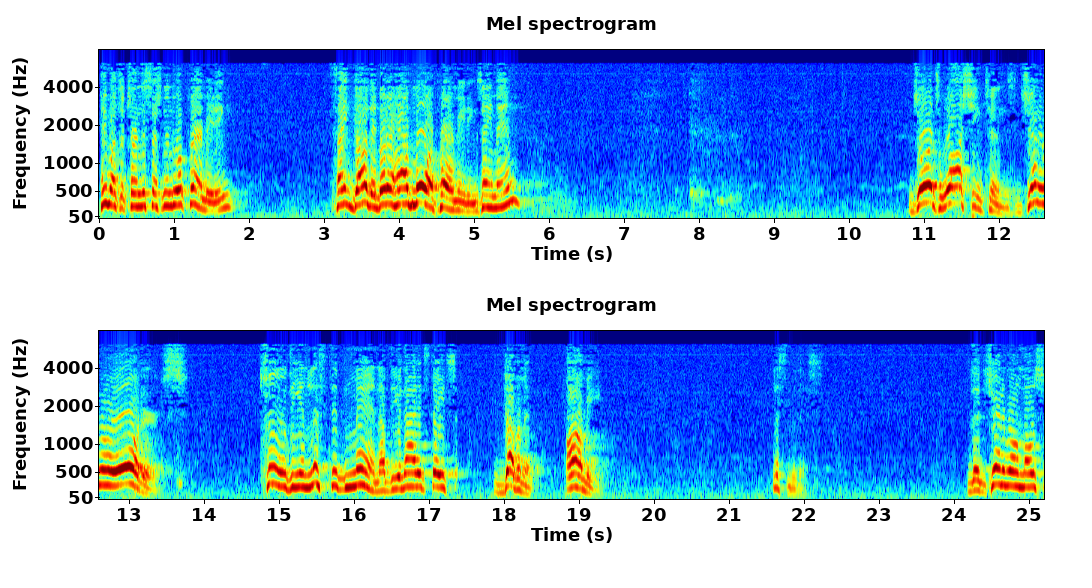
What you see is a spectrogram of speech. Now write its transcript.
He wants to turn this session into a prayer meeting. Thank God they better have more prayer meetings. Amen? George Washington's general orders to the enlisted men of the United States government, army. Listen to this. The general most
